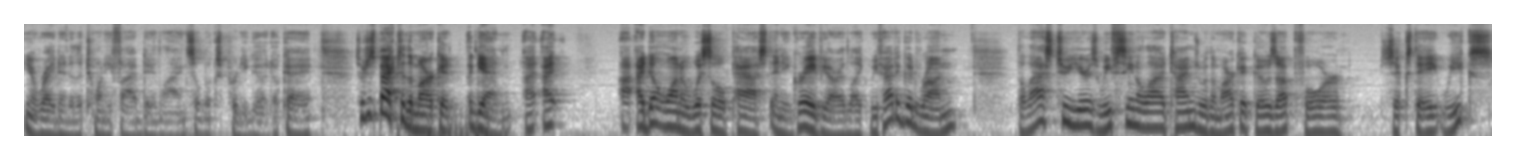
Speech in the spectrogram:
you know right into the 25 day line so it looks pretty good okay? So just back to the market again i i, I don't want to whistle past any graveyard. Like we've had a good run. The last two years we've seen a lot of times where the market goes up for six to eight weeks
